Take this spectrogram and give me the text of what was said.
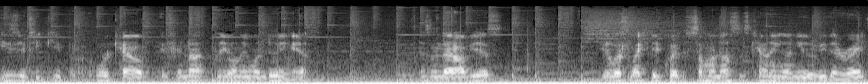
It's easier to keep a workout if you're not the only one doing it. Isn't that obvious? You're less likely to quit if someone else is counting on you to be there, right?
